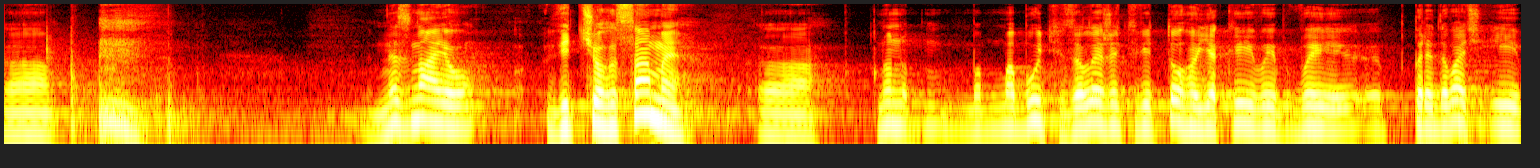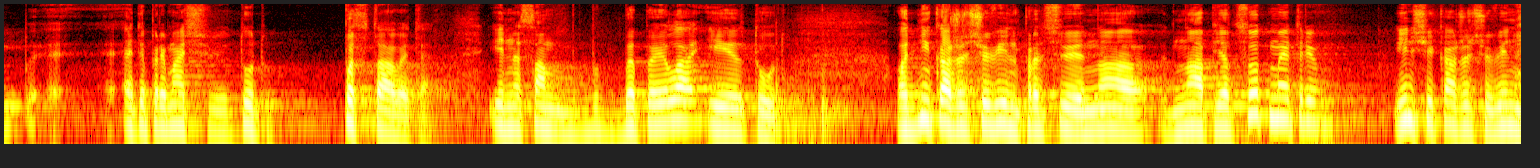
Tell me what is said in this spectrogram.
Е, Не знаю, від чого саме. е, Ну, мабуть, залежить від того, який ви, ви передавач і цей приймач тут поставите. І на сам БПЛА, і тут. Одні кажуть, що він працює на, на 500 метрів, інші кажуть, що він,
